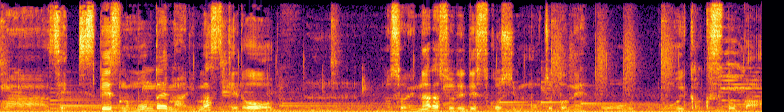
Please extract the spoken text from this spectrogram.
まあ設置スペースの問題もありますけど、うん、それならそれで少しもうちょっとね覆い隠すとか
